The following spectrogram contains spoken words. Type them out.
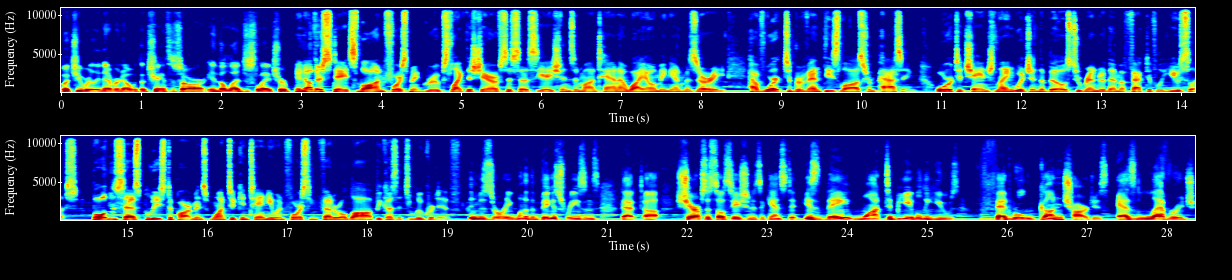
But you really never know what the chances are in the legislature. In other states, law enforcement groups like the sheriff's associations in Montana, Wyoming, and Missouri have worked to prevent these laws from passing or to change language in the bills to render them effectively useless. Boldin says police departments want to continue enforcing federal law because it's lucrative. In Missouri, one of the biggest reasons that uh, Sheriff's Association is against it is they want to be able to use federal gun charges as leverage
